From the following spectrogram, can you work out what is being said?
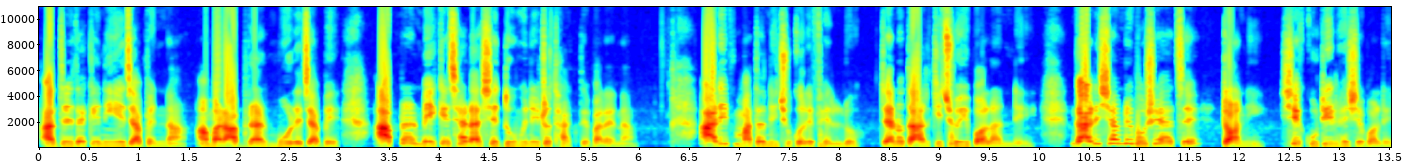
আদ্রিতাকে নিয়ে যাবেন না। আমার আবরার মরে যাবে। আপনার মেয়েকে ছাড়া সে দু মিনিটও থাকতে পারে না। আরিফ মাথা নিচু করে ফেলল, যেন তার কিছুই বলার নেই। গাড়ির সামনে বসে আছে টনি, সে কুটিল হেসে বলে,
